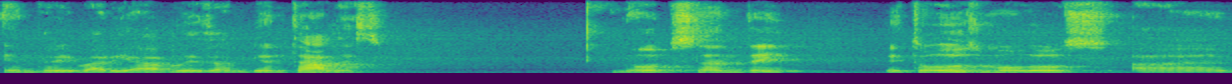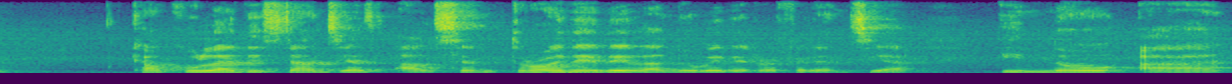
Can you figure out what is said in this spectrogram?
entre variables ambientales. No obstante, de todos modos, uh, calcula distancias al centroide de la nube de referencia y no a,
